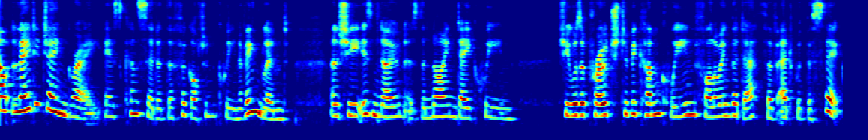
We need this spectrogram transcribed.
Now, Lady Jane Grey is considered the forgotten Queen of England, and she is known as the Nine Day Queen she was approached to become queen following the death of Edward VI,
